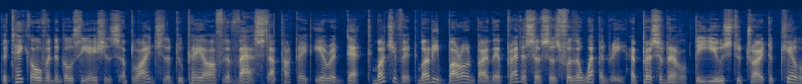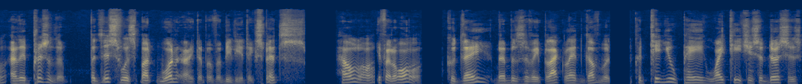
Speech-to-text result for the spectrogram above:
The takeover negotiations obliged them to pay off the vast apartheid-era debt, much of it money borrowed by their predecessors for the weaponry and personnel they used to try to kill and imprison them. But this was but one item of immediate expense. How long, if at all, could they, members of a black-led government, continue paying white teachers and nurses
